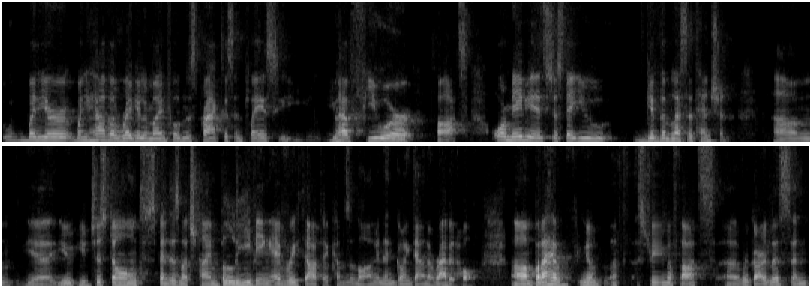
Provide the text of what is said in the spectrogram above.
when you're when you have a regular mindfulness practice in place, you, you have fewer thoughts, or maybe it's just that you give them less attention. Um, yeah, you you just don't spend as much time believing every thought that comes along and then going down a rabbit hole. Um, but I have you know a, a stream of thoughts uh, regardless, and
